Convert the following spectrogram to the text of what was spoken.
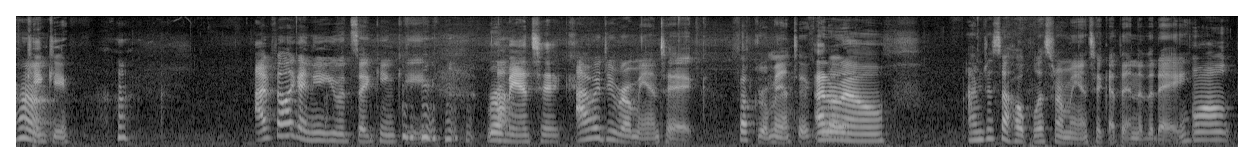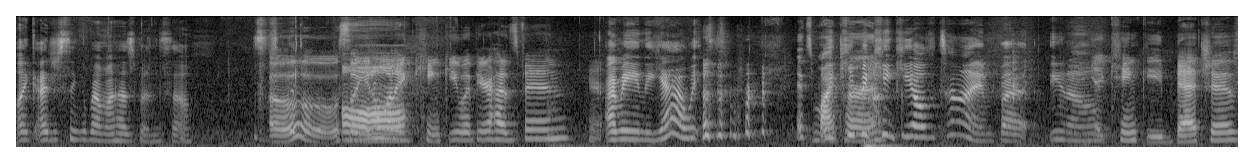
Huh. Kinky. I feel like I knew you would say kinky. Romantic. I would do romantic. Fuck romantic. I don't know. I'm just a hopeless romantic at the end of the day. Well, like I just think about my husband, so. Oh, so you don't want to kinky with your husband? Here. I mean, yeah, we It's my we turn. keep it kinky all the time, but you know, You kinky bitches.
